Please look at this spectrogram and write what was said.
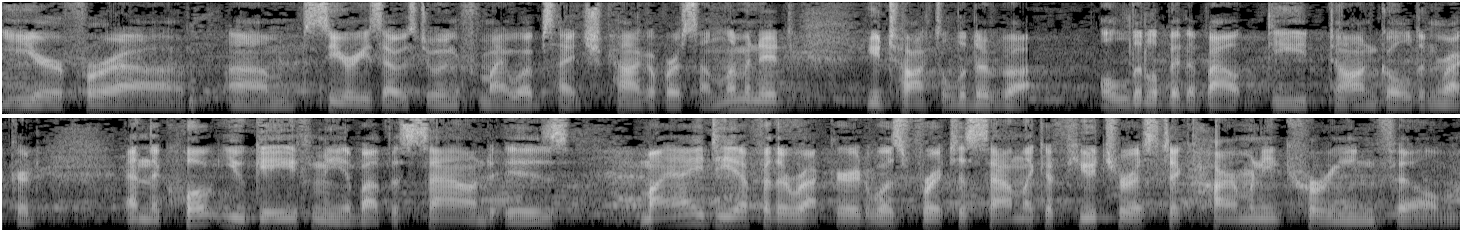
year for a um, series I was doing for my website, Chicagoverse Unlimited. You talked a little bit about a little bit about the Dawn Golden record, and the quote you gave me about the sound is, "My idea for the record was for it to sound like a futuristic Harmony Korine film."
